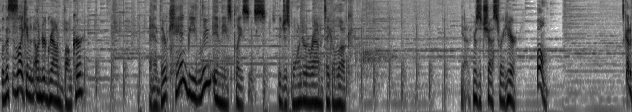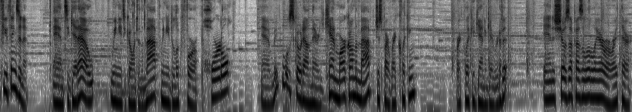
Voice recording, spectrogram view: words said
So this is like in an underground bunker, and there can be loot in these places. You just wander around and take a look. Here's a chest right here. Boom. It's got a few things in it. And to get out, we need to go into the map. We need to look for a portal. And maybe we'll just go down there. You can mark on the map just by right clicking. Right click again and get rid of it. And it shows up as a little arrow right there.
